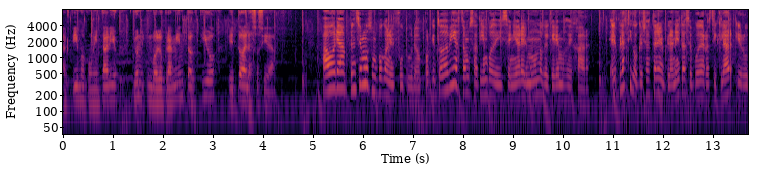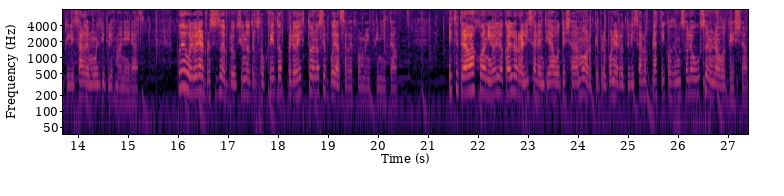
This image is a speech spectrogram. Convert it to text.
activismo comunitario y un involucramiento activo de toda la sociedad. Ahora pensemos un poco en el futuro, porque todavía estamos a tiempo de diseñar el mundo que queremos dejar. El plástico que ya está en el planeta se puede reciclar y reutilizar de múltiples maneras. Puede volver al proceso de producción de otros objetos, pero esto no se puede hacer de forma infinita. Este trabajo a nivel local lo realiza la entidad Botella de Amor, que propone reutilizar los plásticos de un solo uso en una botella.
